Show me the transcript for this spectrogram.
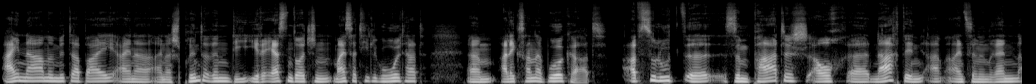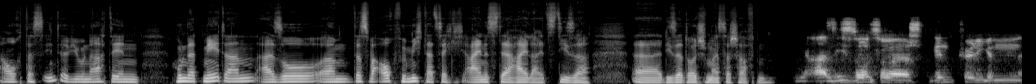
Einnahme mit dabei, einer, einer Sprinterin, die ihre ersten deutschen Meistertitel geholt hat, ähm, Alexander Burkhardt. Absolut äh, sympathisch auch äh, nach den einzelnen Rennen, auch das Interview nach den 100 Metern. Also ähm, das war auch für mich tatsächlich eines der Highlights dieser, äh, dieser deutschen Meisterschaften. Ja, sich so zur Sprintkönigin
